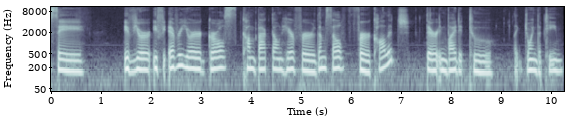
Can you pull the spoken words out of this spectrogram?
say if you're if ever your girls come back down here for themselves for college, they're invited to like join the team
